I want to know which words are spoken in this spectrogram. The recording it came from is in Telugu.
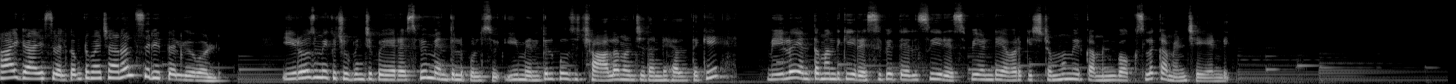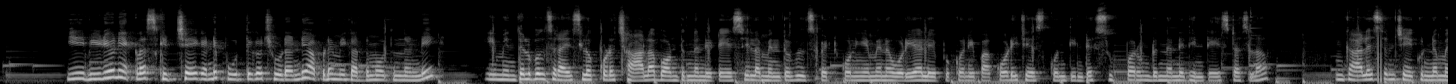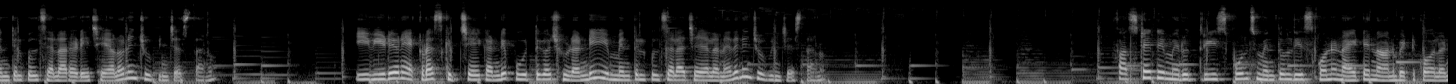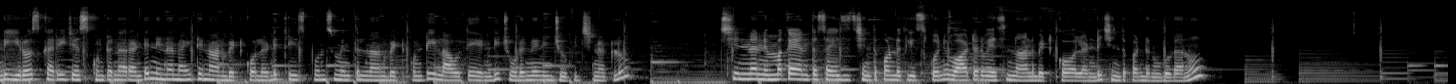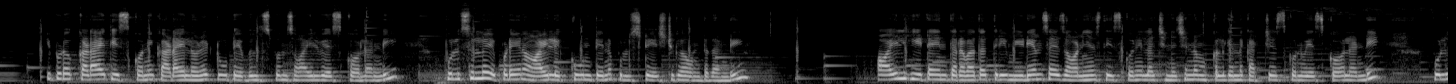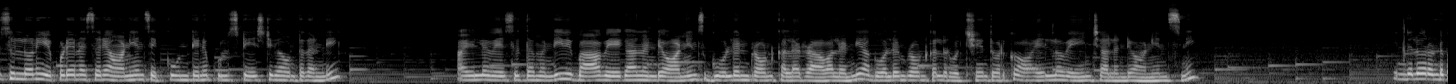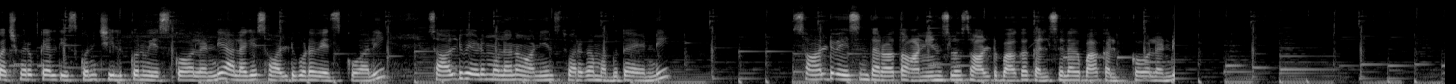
Hi guys welcome to my channel Siri Telugu world ఈరోజు మీకు చూపించిపోయే రెసిపీ మెంతుల పులుసు. ఈ మెంతుల పులుసు చాలా మంచిదండి హెల్త్కి. మీలో ఎంతమందికి ఈ రెసిపీ తెలుసు ఈ రెసిపీ అంటే ఎవరికి ఇష్టమో మీరు కమెంట్ బాక్స్లో కమెంట్ చేయండి. ఈ వీడియోని ఎక్కడ స్కిప్ చేయకండి పూర్తిగా చూడండి అప్పుడే మీకు అర్థమవుతుందండి. ఈ మెంతుల పులుసు రైస్లో కూడా చాలా బాగుంటుందండి టేస్ట్ ఇలా మెంతుల పులుసు పెట్టుకొని ఏమైనా ఒడియాలు వేపుకొని పకోడీ చేసుకొని తింటే సూపర్ ఉంటుందండి దీని టేస్ట్ అసలు. ఇంకా ఆలస్యం చేయకుండా మెంతుల పులుసు ఎలా రెడీ చేయాలో నేను చూపించేస్తాను. ఈ వీడియోని ఎక్కడా స్కిప్ చేయకండి పూర్తిగా చూడండి ఈ మెంతుల పులుసు ఎలా చేయాలనేది నేను చూపించేస్తాను. ఫస్ట్ అయితే మీరు త్రీ స్పూన్స్ మెంతులు తీసుకొని నైటే నానబెట్టుకోవాలండి. ఈరోజు కర్రీ చేసుకుంటున్నారంటే నిన్న నైటే నానబెట్టుకోవాలండి. త్రీ స్పూన్స్ మెంతులు నానబెట్టుకుంటే ఇలా అవుతాయండి. చూడండి నేను చూపించినట్లు. చిన్న నిమ్మకాయ ఎంత సైజు చింతపండు తీసుకొని వాటర్ వేసి నానబెట్టుకోవాలండి చింతపండును కూడాను. ఇప్పుడు ఒక కడాయి తీసుకొని కడాయిలోనే టూ టేబుల్ స్పూన్స్ ఆయిల్ వేసుకోవాలండి. పులుసుల్లో ఎప్పుడైనా ఆయిల్ ఎక్కువ ఉంటేనే పులుసు టేస్ట్గా ఉంటుందండి. ఆయిల్ హీట్ అయిన తర్వాత త్రీ మీడియం సైజ్ ఆనియన్స్ తీసుకొని ఇలా చిన్న చిన్న ముక్కల కింద కట్ చేసుకొని వేసుకోవాలండి. పులుసుల్లోనే ఎప్పుడైనా సరే ఆనియన్స్ ఎక్కువ ఉంటేనే పులుసు టేస్ట్గా ఉంటుందండి. ఆయిల్లో వేసేద్దామండి. ఇవి బాగా వేగాలండి. ఆనియన్స్ గోల్డెన్ బ్రౌన్ కలర్ రావాలండి. ఆ గోల్డెన్ బ్రౌన్ కలర్ వచ్చేంత వరకు ఆయిల్లో వేయించాలండి ఆనియన్స్ని ఇందులో రెండు పచ్చిమిరపకాయలు తీసుకొని చీలుకొని వేసుకోవాలండి. అలాగే సాల్ట్ కూడా వేసుకోవాలి. సాల్ట్ వేయడం వలన ఆనియన్స్ త్వరగా మగ్గుతాయండి. సాల్ట్ వేసిన తర్వాత ఆనియన్స్లో సాల్ట్ బాగా కలిసేలాగా బాగా కలుపుకోవాలండి.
